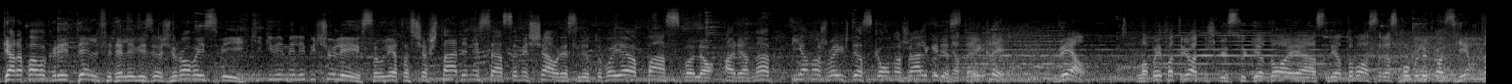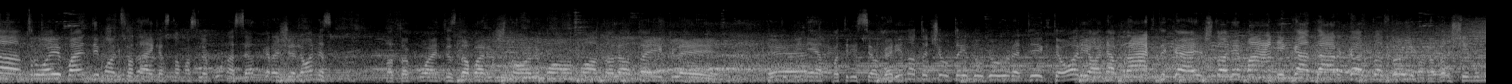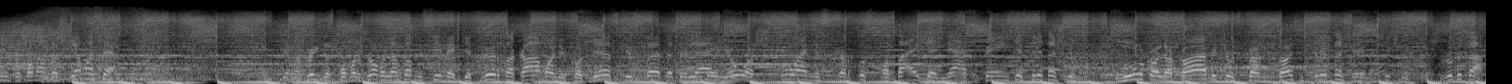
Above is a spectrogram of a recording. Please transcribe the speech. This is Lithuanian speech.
Gerą pavakarį Delfi televizijos žiūrovai, sveiki gyvi mėly bičiuliai. Saulėtas šeštadienis, esame Šiaurės Lietuvoje, Pasvalio arena, Pieno žvaigždės Kauno Žalgeris. Taikliai, vėl labai patriotiškai sugėdojęs Lietuvos Respublikos himną. Antruoju bandymu pataikęs Tomas Lekūnas, Edgaras Želionis, atakuojantis dabar iš tolimo nuotolio taikliai. Minėjot Patricio Garino, tačiau tai daugiau yra tik teorija, o ne praktika. Iš toli Manika dar kartą tolimo. Dabar šeimininkų komandos kiemuose. Vienas žvaigždės po varžovo lentą nusimė ketvirtą kamolį. Kokieskis Petrilev jau aštuonis kartus pataikė net penkis tritaškius. Luko Lekavičiaus penktasis tritaškiai. Šikšnis prieš Rubitą.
